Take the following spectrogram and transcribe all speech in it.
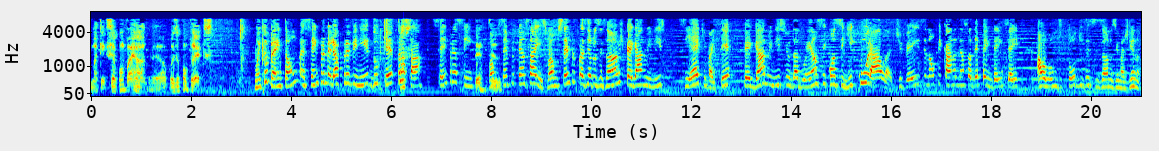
Mas tem que ser acompanhado, é uma coisa complexa. Muito bem, então é sempre melhor prevenir do que tratar. Sempre assim. Vamos sempre pensar isso. Vamos sempre fazer os exames, pegar no início, se é que vai ter, pegar no início da doença e conseguir curá-la de vez e não ficar nessa dependência aí ao longo de todos esses anos, imagina,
